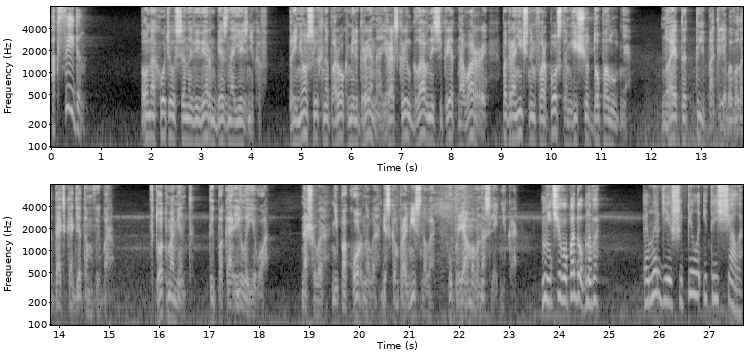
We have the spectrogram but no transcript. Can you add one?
«Аксейден!» Он охотился на Виверн без наездников. Принес их на порог Мельгрена и раскрыл главный секрет Наварры пограничным форпостом еще до полудня. Но это ты потребовала дать кадетам выбор. В тот момент ты покорила его. Нашего непокорного, бескомпромиссного, упрямого наследника. Ничего подобного. Энергия шипела и трещала,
